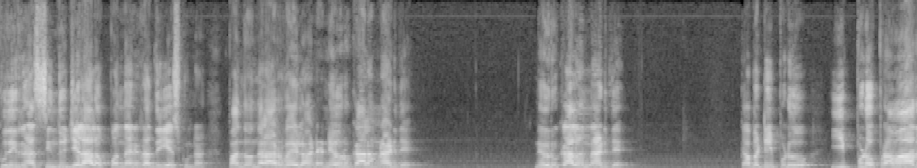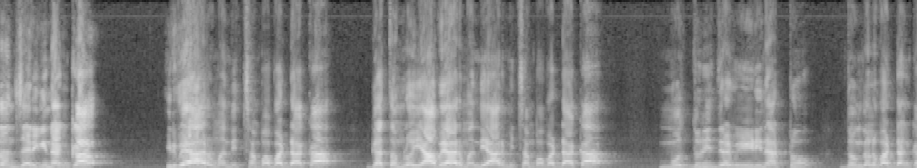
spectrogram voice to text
కుదిరిన సింధు జలాల ఒప్పందాన్ని రద్దు చేసుకుంటాను పంతొమ్మిది వందల అరవైలో అంటే నెహ్రూ కాలం నాటిదే. నెహ్రూ కాలం నాటిదే. కాబట్టి ఇప్పుడు ఇప్పుడు ప్రమాదం జరిగినాక ఇరవై ఆరు మంది చంపబడ్డాక గతంలో యాభై ఆరు మంది ఆర్మీ చంపబడ్డాక మొద్దు నిద్ర వీడినట్టు దొంగలు పడ్డాక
